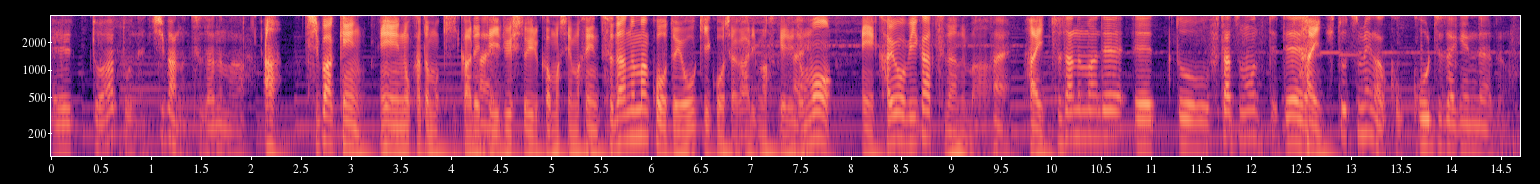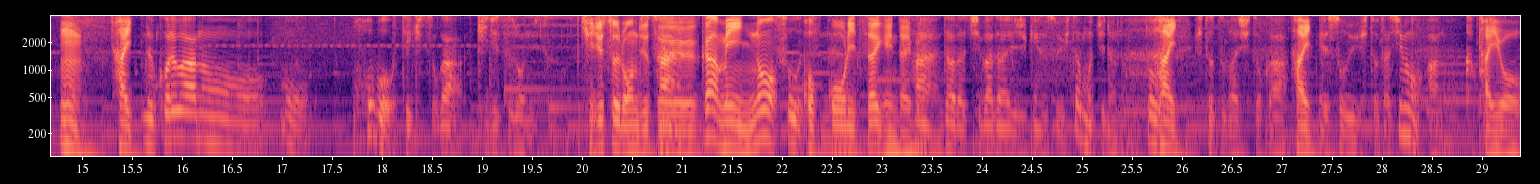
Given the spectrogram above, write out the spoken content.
えっ、ー、とあとね千葉の津田沼。あ千葉県の方も聞かれている人いるかもしれません、はい、津田沼港という大きい校舎がありますけれども、はい、えー、火曜日が津田沼、はい、はい、津田沼で、えー、っと2つ持ってて、はい、1つ目が公立大現代文、うん。はい、でこれはあのもうほぼテキストが記述論述。記述論述がメインの国公立大現代文、はい、だから千葉大受験する人はもちろんのと、はい、一橋とか、はい、えそういう人たちもあの対応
